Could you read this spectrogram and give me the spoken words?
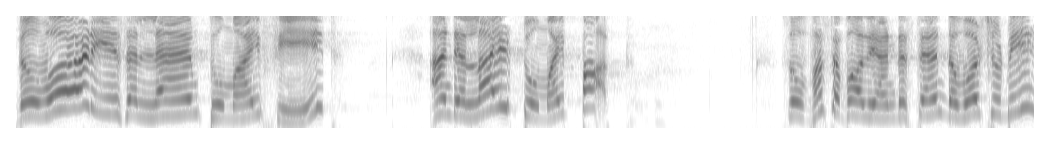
The word is a lamp to my feet and a light to my path. So first of all, we understand the word should be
